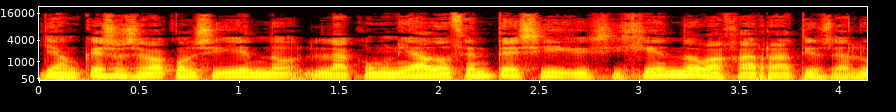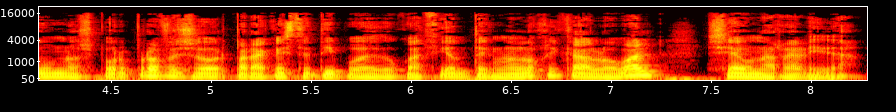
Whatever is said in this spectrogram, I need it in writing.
Y aunque eso se va consiguiendo, la comunidad docente sigue exigiendo bajar ratios de alumnos por profesor para que este tipo de educación tecnológica global sea una realidad.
